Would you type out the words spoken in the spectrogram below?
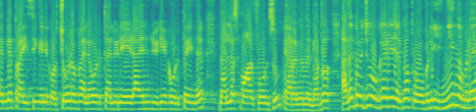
തന്നെ പ്രൈസിങ്ങിൽ കുറച്ചും കൂടെ വില കൊടുത്താൽ ഒരു ഏഴായിരം രൂപയ്ക്ക് കൊടുത്തു കഴിഞ്ഞാൽ നല്ല സ്മാർട്ട് ഫോൺസും ഇറങ്ങുന്നുണ്ട്. അപ്പോൾ അതൊക്കെ വെച്ച് നോക്കുകയാണെങ്കിൽ ചിലപ്പോൾ പ്രോബ്ലി ഇനിയും നമ്മുടെ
